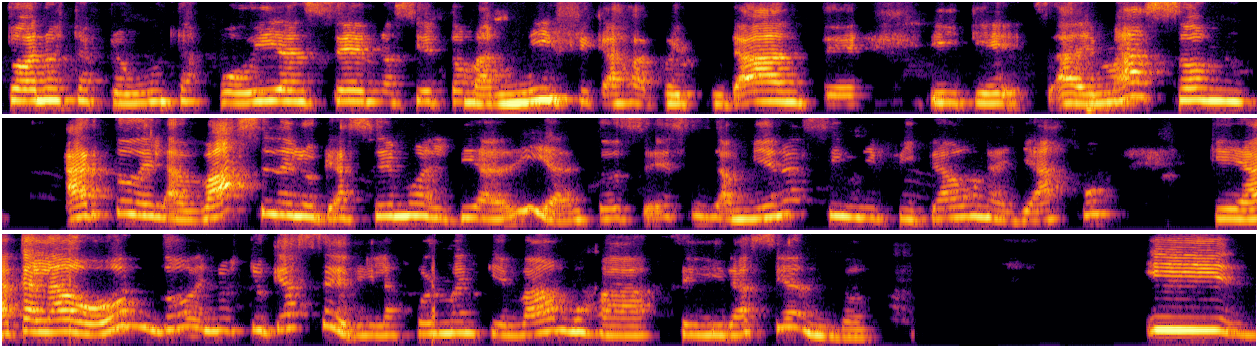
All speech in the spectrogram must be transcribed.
todas nuestras preguntas podían ser, ¿no es cierto?, magníficas, aperturantes, y que además son harto de la base de lo que hacemos al día a día. Entonces, eso también ha significado un hallazgo que ha calado hondo en nuestro quehacer y la forma en que vamos a seguir haciendo. Y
